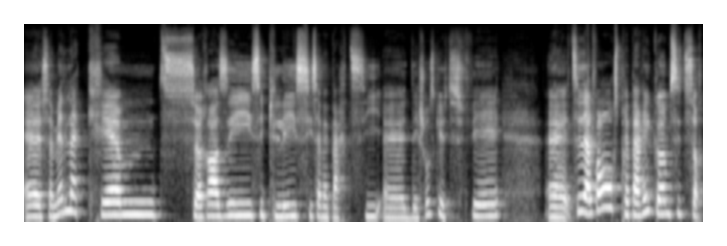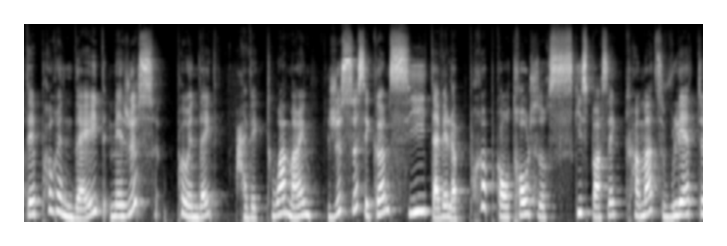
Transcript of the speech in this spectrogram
euh, se mettre de la crème, se raser, s'épiler si ça fait partie euh, des choses que tu fais. Euh, tu sais, dans le fond, se préparer comme si tu sortais pour une date, mais juste pour une date avec toi-même. Juste ça, c'est comme si tu avais le propre contrôle sur ce qui se passait, comment tu voulais te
